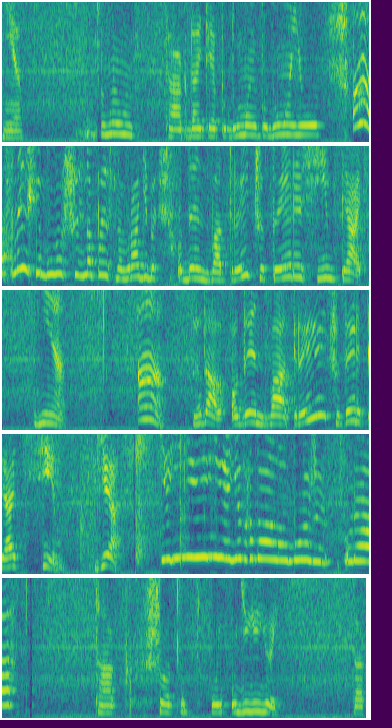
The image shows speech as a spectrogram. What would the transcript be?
Ні. Ну, так, дайте я подумаю, подумаю. А, в книжці було щось написано. Вроді би 1, 2, 3, 4, 7, 5. Ні. А, згадала. 1, 2, 3, 4, 5, 7. Є. Є, є, є, я згадала, о боже. Ура! Так, що тут? Ой, ой-ой-ой. Так,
